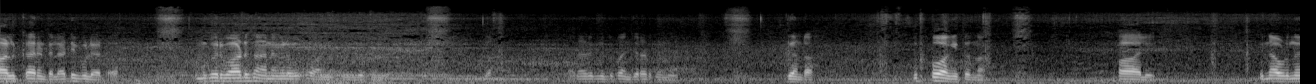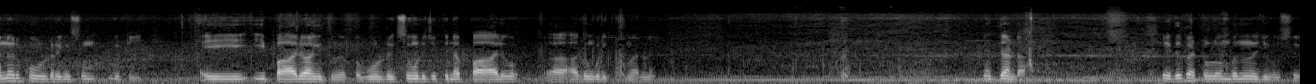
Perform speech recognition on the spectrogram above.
ആൾക്കാരുണ്ടല്ലോ. അടിപൊളി കേട്ടോ നമുക്ക് ഒരുപാട് സാധനങ്ങൾ വാങ്ങിച്ചിട്ടുണ്ട് ഇതാ, അതിനോട് എന്നിട്ട് പഞ്ചറെടുക്കുന്നത് ഇത് കണ്ടോ? ഇതിപ്പോ വാങ്ങി തന്ന പാൽ. പിന്നെ അവിടുന്ന് തന്നെ ഒരു കൂൾ ഡ്രിങ്ക്സും കിട്ടി. ഈ ഈ പാൽ വാങ്ങി തന്നു. അപ്പൊ കൂൾ ഡ്രിങ്ക്സും കുടിച്ചു. പിന്നെ പാൽ അതും കുടിക്കാൻ പറഞ്ഞു. ഇതണ്ട ഇത് പെട്രോൾ പമ്പിൽ ജ്യൂസ്.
